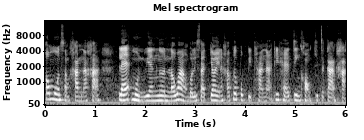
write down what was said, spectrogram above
ข้อมูลสำคัญนะคะ และหมุนเวียนเงินระหว่างบริษัทย่อยนะคะ เพื่อปกปิดฐานะที่แท้จริงของกิจการค่ะ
